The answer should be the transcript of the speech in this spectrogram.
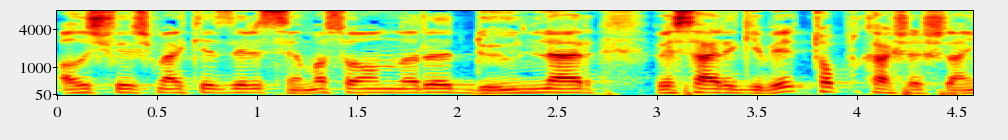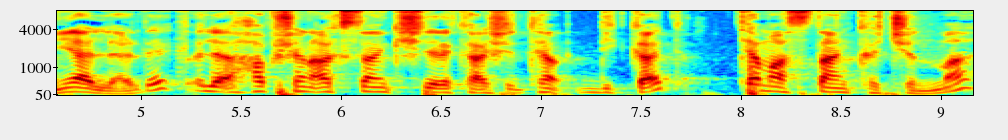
alışveriş merkezleri, sinema salonları, düğünler vesaire gibi toplu karşılaşılan yerlerde öyle hapşıran, aksıran kişilere karşı te- dikkat, temastan kaçınma,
